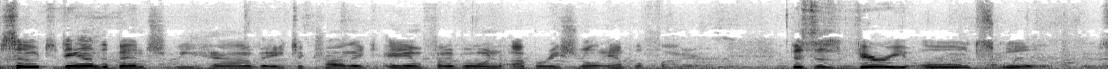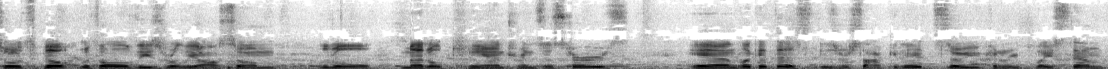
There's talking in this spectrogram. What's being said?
So today on the bench we have a Tektronix AM501 operational amplifier. This is very old school. So it's built with all these really awesome little metal can transistors. And look at this, these are socketed so you can replace them.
